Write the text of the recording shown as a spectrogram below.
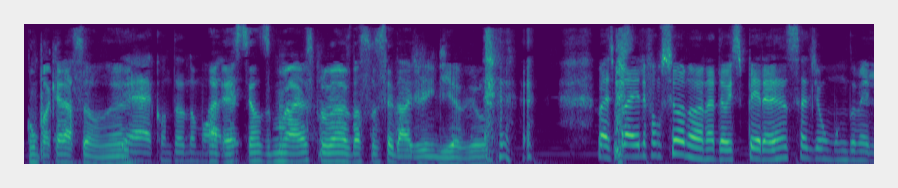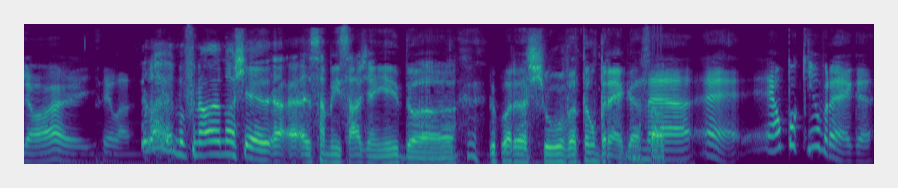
Com paqueração, né? É, com dando mole. Esse é um dos maiores problemas da sociedade hoje em dia, viu? Mas para ele funcionou, né? Deu esperança de um mundo melhor e sei lá. No final eu não achei essa mensagem aí do, do guarda-chuva tão brega, sabe? É, é um pouquinho brega.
